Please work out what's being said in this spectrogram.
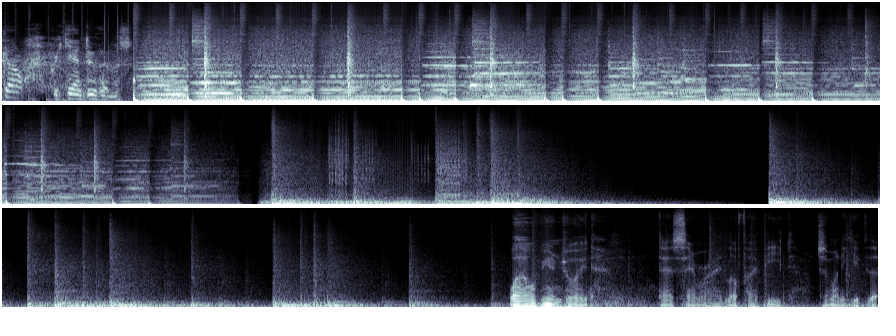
Go. We can't do that, miss. Well, I hope you enjoyed that samurai lo-fi beat. Just want to give the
